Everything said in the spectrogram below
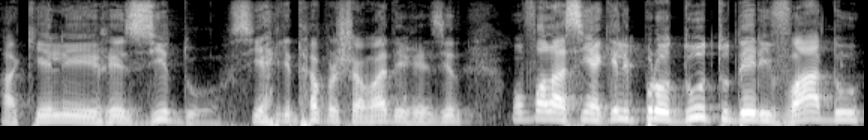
Aquele resíduo, se é que dá para chamar de resíduo, vamos falar assim, aquele produto derivado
